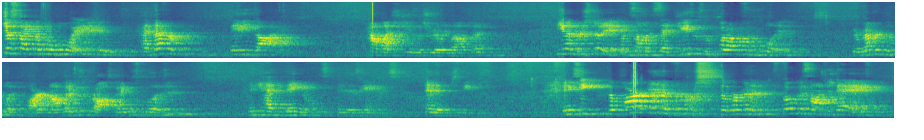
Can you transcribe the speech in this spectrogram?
Just like the little boy who had never maybe got how much Jesus really loved him. He understood it when someone said Jesus would put on some wood. He remembered the wood part, not that it was a cross, but it was wood. And he had nails in his hands and in his feet. And you see, the part in the verse that we're going to focus on today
